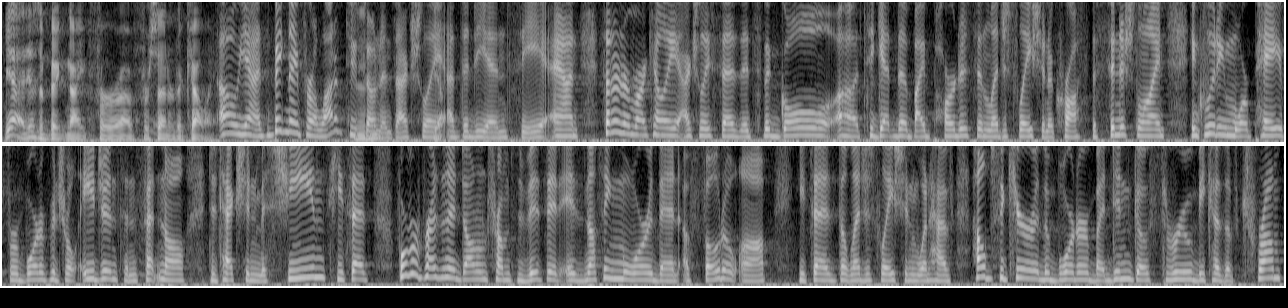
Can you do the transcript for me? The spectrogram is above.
Yeah, it is a big night for uh, for Senator Kelly. Oh yeah, it's a big night for a lot of Tucsonans mm -hmm. actually yeah. at the DNC. And Senator Mark Kelly actually says it's the goal uh, to get the bipartisan legislation across the finish line, including more pay for Border Patrol agents and fentanyl detection machines. He says former President Donald Trump's visit is nothing more than a photo op. He says the legislation would have helped secure the border but didn't go through because of Trump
